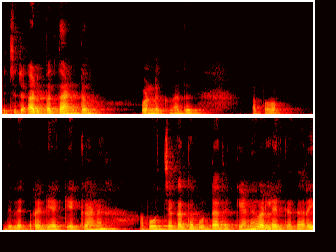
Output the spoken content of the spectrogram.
വെച്ചിട്ട് അടുപ്പത്താണ് കേട്ടോ കൊണ്ടുവെക്കുന്നത്. അപ്പോൾ ഇതിൽ റെഡിയാക്കിയേക്കാണ് അപ്പോൾ ഉച്ചക്കത്തെ ഫുഡ് അതൊക്കെയാണ് വെള്ളരിക്ക കറി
